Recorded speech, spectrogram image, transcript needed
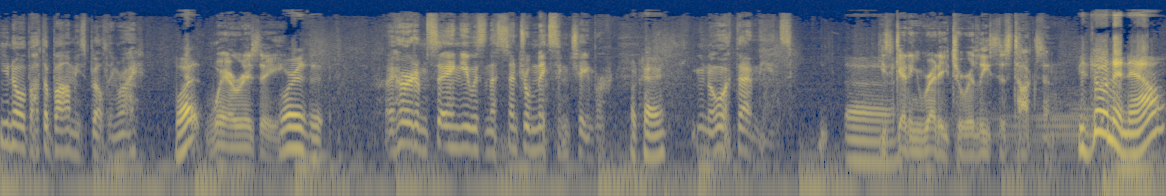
You know about the bomb he's building, right? What? Where is he? Where is it? I heard him saying he was in the central mixing chamber. Okay. You know what that means. Uh, He's getting ready to release his toxin. he's doing it now?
